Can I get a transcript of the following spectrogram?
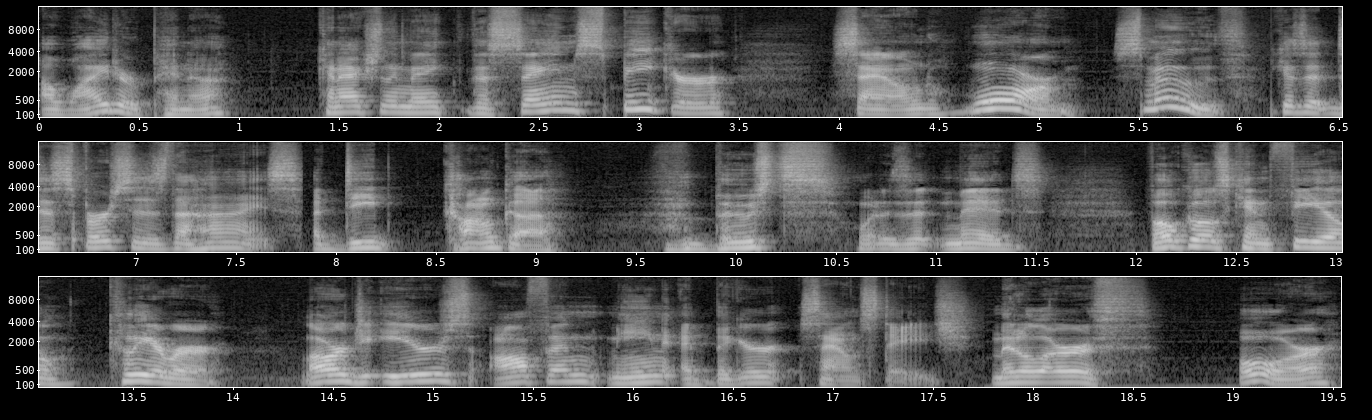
A wider pinna can actually make the same speaker sound warm, smooth, because it disperses the highs. A deep concha boosts, what is it, mids. Vocals can feel clearer. Large ears often mean a bigger soundstage. Middle Earth, or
